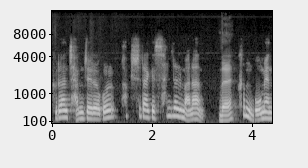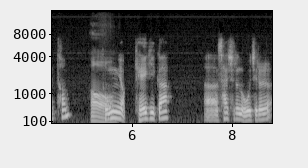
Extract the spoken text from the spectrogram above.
그러한 잠재력을 확실하게 살릴 만한 네. 큰 모멘텀, 어. 동력, 계기가 아, 사실은 오지를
